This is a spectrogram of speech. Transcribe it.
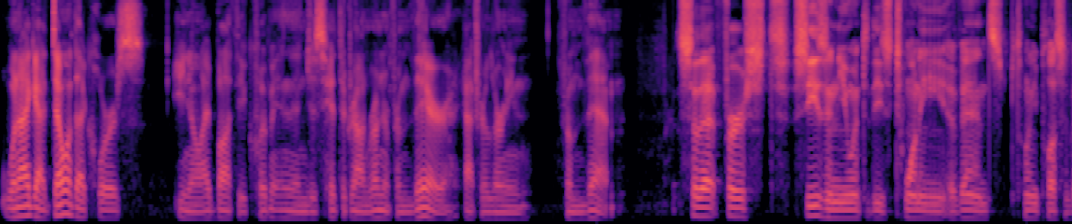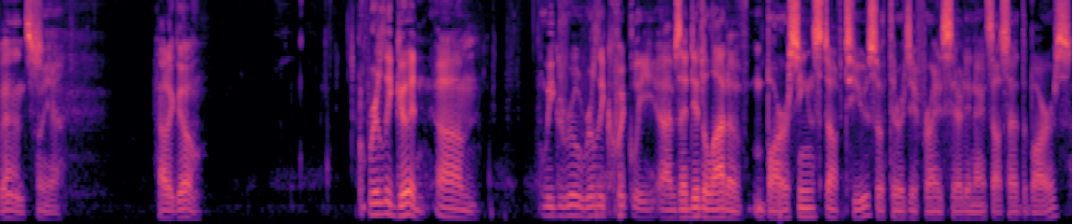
when I got done with that course, you know, I bought the equipment and then just hit the ground running from there after learning from them. So that first season, you went to these 20 events, 20 plus events. Oh yeah. How'd it go? really good. Um, we grew really quickly as I did a lot of bar scene stuff too. So Thursday, Friday, Saturday nights outside the bars.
